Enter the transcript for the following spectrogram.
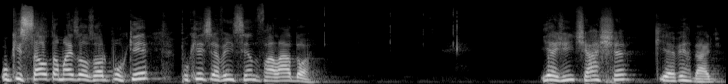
o que salta mais aos olhos. Por quê? Porque já vem sendo falado, ó. E a gente acha que é verdade.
